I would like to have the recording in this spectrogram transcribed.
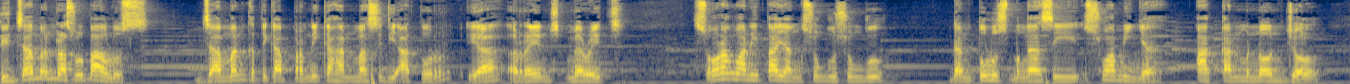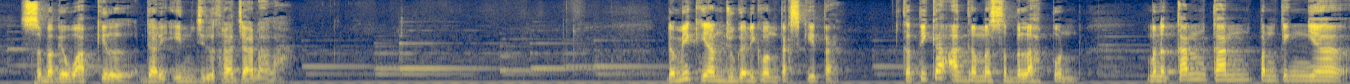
Di zaman Rasul Paulus, zaman ketika pernikahan masih diatur, ya, arranged marriage, seorang wanita yang sungguh-sungguh dan tulus mengasihi suaminya akan menonjol sebagai wakil dari Injil Kerajaan Allah. Demikian juga di konteks kita. Ketika agama sebelah pun menekankan pentingnya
